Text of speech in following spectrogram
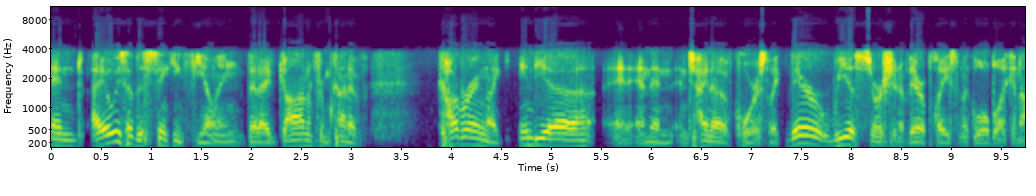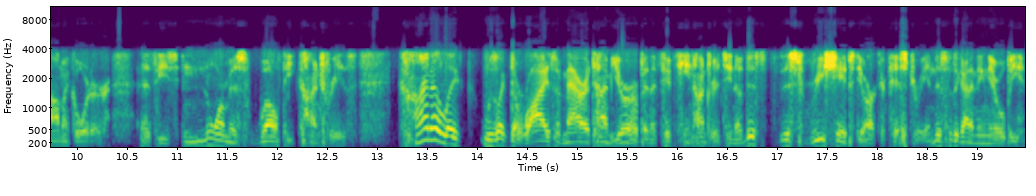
and I always had this sinking feeling that I'd gone from kind of covering like India and, and then and China, of course, like their reassertion of their place in the global economic order as these enormous wealthy countries, kind of like was like the rise of maritime Europe in the 1500s. You know, this this reshapes the arc of history, and this is the kind of thing there will be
